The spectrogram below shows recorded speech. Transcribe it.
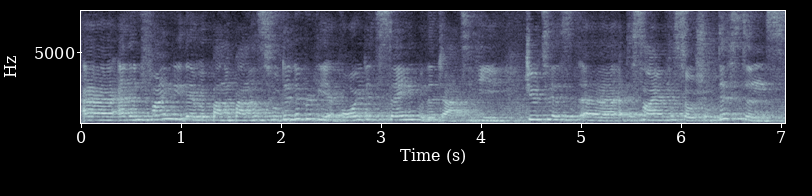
Uh, and then finally, there were Banabanas who deliberately avoided staying with the Jatigi due to uh, a desire for social distance.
